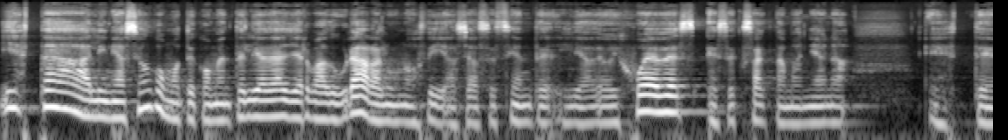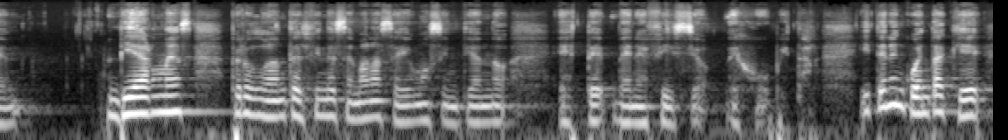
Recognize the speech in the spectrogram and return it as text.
Y esta alineación, como te comenté el día de ayer, va a durar algunos días, ya se siente el día de hoy jueves, es exacta mañana este, viernes, pero durante el fin de semana seguimos sintiendo este beneficio de Júpiter. Y ten en cuenta que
